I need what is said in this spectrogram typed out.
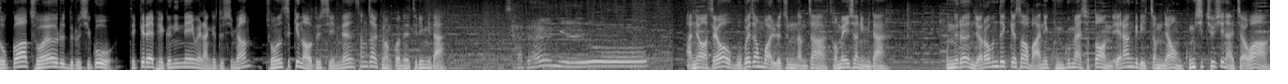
구독과 좋아요를 누르시고 댓글에 배그 닉네임을 남겨두시면 좋은 스킨을 얻을 수 있는 상자 교환권을 드립니다. 사랑해요. 안녕하세요. 모바일 정보 알려주는 남자 더메이션입니다. 오늘은 여러분들께서 많이 궁금해하셨던 에란글 2.0 공식 출시 날짜와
